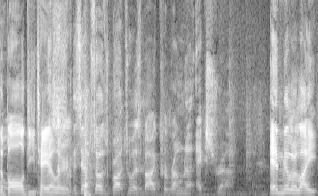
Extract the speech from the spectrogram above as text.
the ball. Ball Detailer, This episode's brought to us by Corona Extra. and Miller Lite.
